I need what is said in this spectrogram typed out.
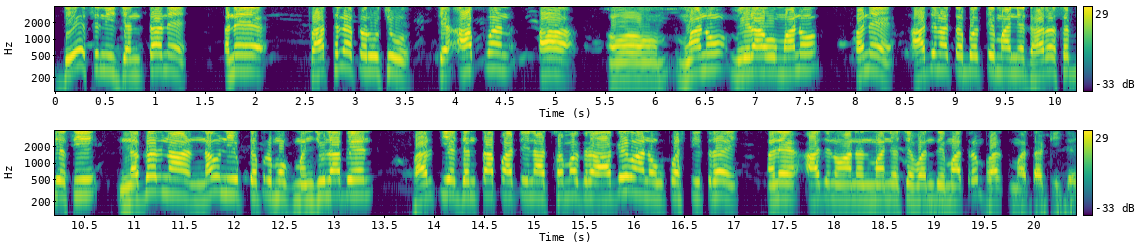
દેશની જનતાને અને પ્રાર્થના કરું છું કે આપ પણ આ માનો, મેળાઓ માનો અને આજના તબક્કે માન્ય ધારાસભ્ય શ્રી નગરના નવનિયુક્ત પ્રમુખ મંજુલાબેન, ભારતીય જનતા પાર્ટીના સમગ્ર આગેવાનો ઉપસ્થિત રહી અને આજનો આનંદ માન્યો છે. વંદે માતરમ. ભારત માતા કી જય.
